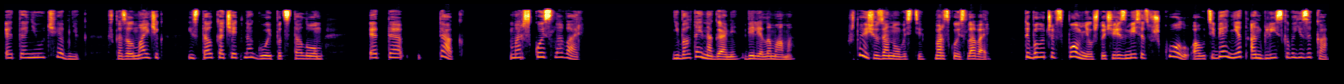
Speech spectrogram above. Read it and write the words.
«Это не учебник», — сказал мальчик и стал качать ногой под столом. «Это так, морской словарь». «Не болтай ногами», — велела мама. «Что еще за новости, морской словарь? Ты бы лучше вспомнил, что через месяц в школу, а у тебя нет английского языка».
